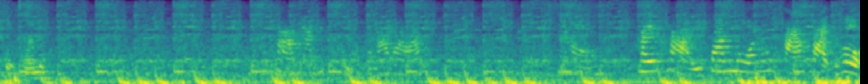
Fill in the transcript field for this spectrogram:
เปิดไฟเลยลูกค้างานที่ถูกน่ารักพี่น้องใครขายสั้นล้วนลูกค้าขายเถอะ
